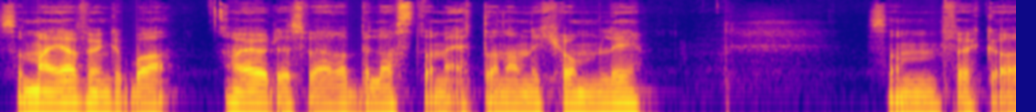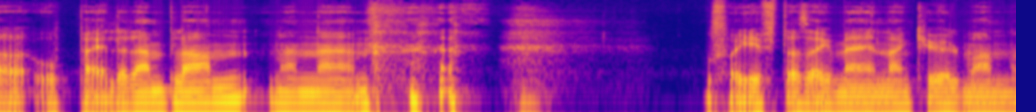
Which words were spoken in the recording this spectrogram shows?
Så Maja funker bra. Hun er jo dessverre belasta med etternavnet Tjomli, som fucka opp hele den planen, men uh, hun får gifte seg med en eller annen kul mann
